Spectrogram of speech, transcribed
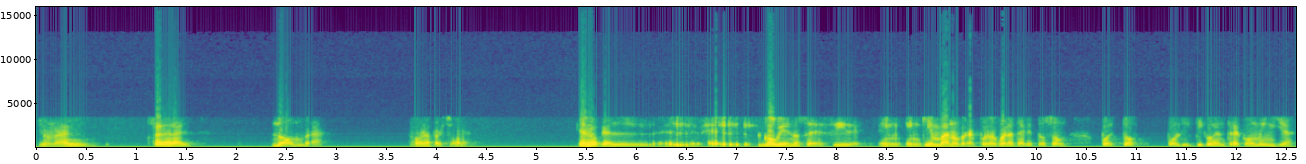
tribunal federal, nombra a una persona en lo que el, el, gobierno se decide en, en, quién va a nombrar. Porque acuérdate que estos son puestos políticos entre comillas,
